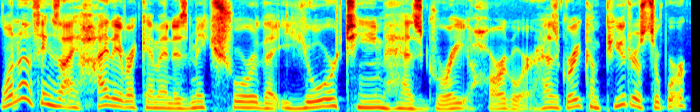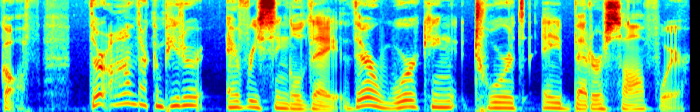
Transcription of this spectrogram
One of the things I highly recommend is make sure that your team has great hardware, has great computers to work off. They're on their computer every single day. They're working towards a better software.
